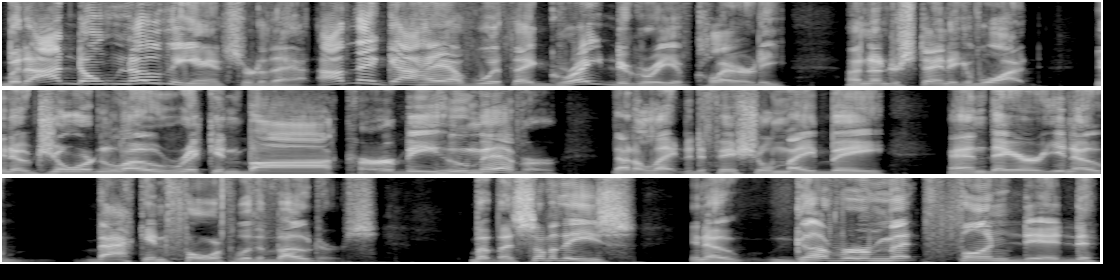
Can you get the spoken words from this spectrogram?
But I don't know the answer to that. I think I have, with a great degree of clarity, an understanding of what, you know, Jordan Lowe, Reichenbach, Kirby, whomever that elected official may be, and they're, you know, back and forth with the voters. But but some of these, you know, government funded,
